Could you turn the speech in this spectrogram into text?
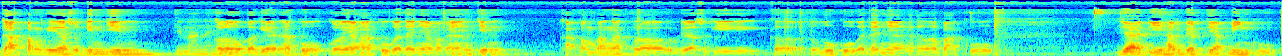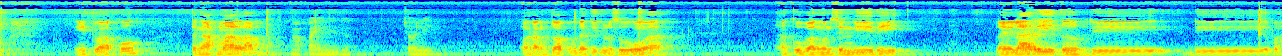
gampang dirasukin jin di mana? ya? kalau bagian aku kalau yang aku katanya makanya jin gampang banget kalau dirasuki ke tubuhku katanya kata bapakku jadi hampir tiap minggu itu aku tengah malam Ngapain itu? Coli. orang tua aku udah tidur semua aku bangun sendiri lari-lari tuh di di apa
